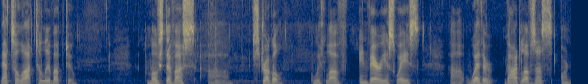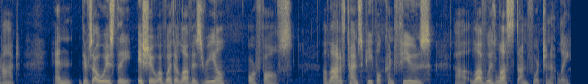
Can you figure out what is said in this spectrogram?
That's a lot to live up to. Most of us uh, struggle with love in various ways, uh, whether God loves us or not. And there's always the issue of whether love is real or false. A lot of times people confuse uh, love with lust, unfortunately.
